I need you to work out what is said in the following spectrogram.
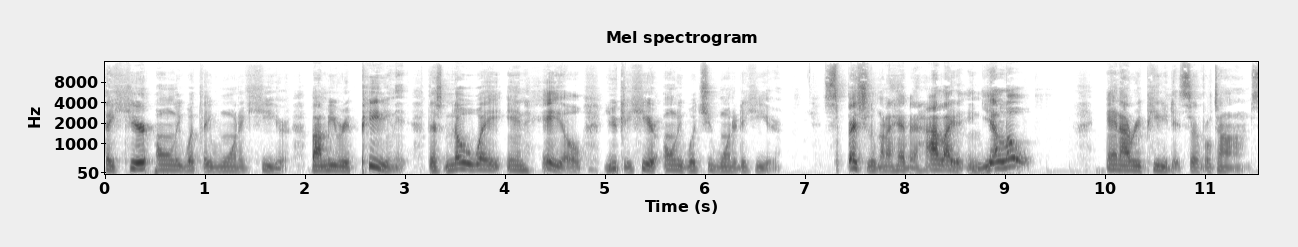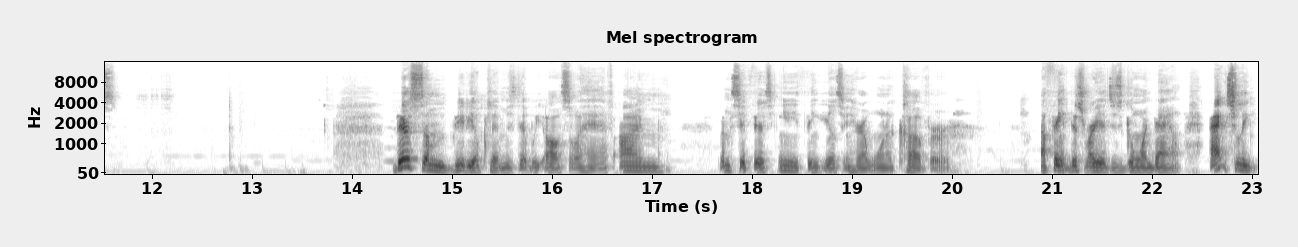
They hear only what they want to hear. By me repeating it, there's no way in hell you can hear only what you wanted to hear, especially when I have it highlighted in yellow and I repeated it several times. There's some video clippings that we also have. I'm let me see if there's anything else in here I want to cover. I think this right here is just going down. Actually,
